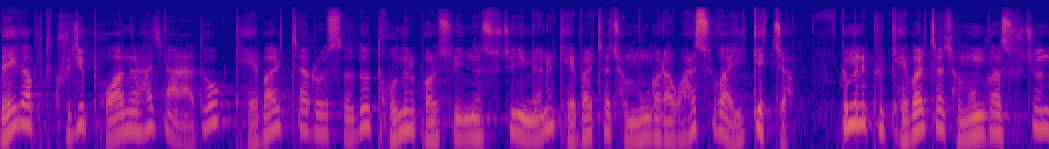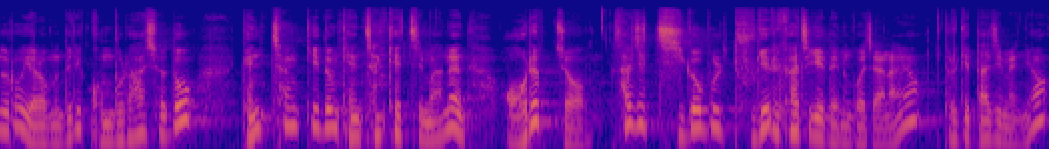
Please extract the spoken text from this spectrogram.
내가 굳이 보안을 하지 않아도 개발자로서도 돈을 벌 수 있는 수준이면 개발자 전문가라고 할 수가 있겠죠. 그러면 그 개발자 전문가 수준으로 여러분들이 공부를 하셔도 괜찮기도 괜찮겠지만은 어렵죠. 사실 직업을 두 개를 가지게 되는 거잖아요. 그렇게 따지면요.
